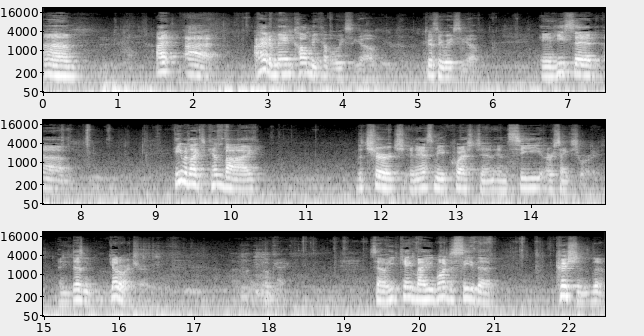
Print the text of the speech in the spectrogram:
um, I, uh, I had a man call me a couple weeks ago, two or three weeks ago, and he said um, he would like to come by the church and ask me a question and see our sanctuary. And he doesn't go to our church. Okay. So he came by, he wanted to see the cushion, the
